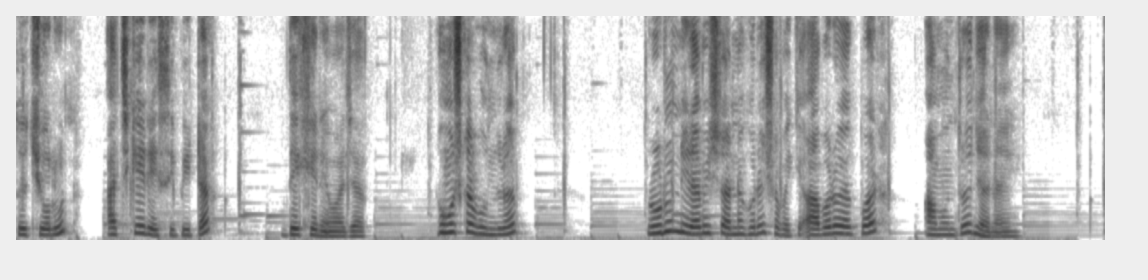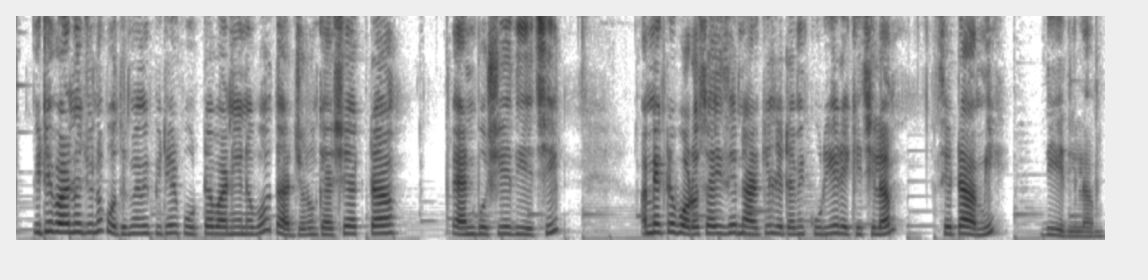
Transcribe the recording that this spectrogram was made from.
তো চলুন আজকে রেসিপিটা দেখে নেওয়া যাক। নমস্কার বন্ধুরা রুনুর নিরামিষ রান্নাঘরে সবাইকে আবারও একবার আমন্ত্রণ জানাই। পিঠে বানানোর জন্য প্রথমে আমি পিঠের পুরটা বানিয়ে নেব, তার জন্য গ্যাসে একটা প্যান বসিয়ে দিয়েছি। আমি একটা বড় সাইজের নারকেল যেটা আমি কুড়িয়ে রেখেছিলাম, সেটা আমি দিয়ে দিলাম।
